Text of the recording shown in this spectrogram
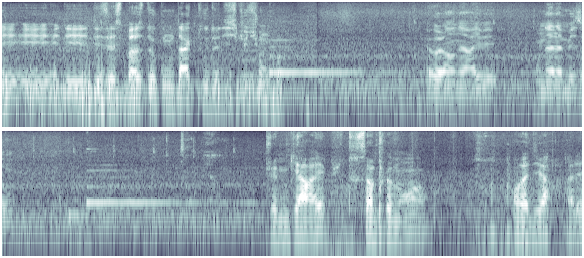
et, et- et des, des espaces de contact ou de discussion. quoi. Et voilà, on est arrivé, on est à la maison. Je vais me garer, puis tout simplement, hein, on va dire, allez.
